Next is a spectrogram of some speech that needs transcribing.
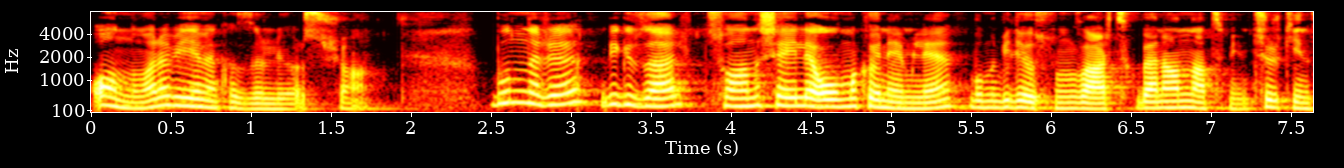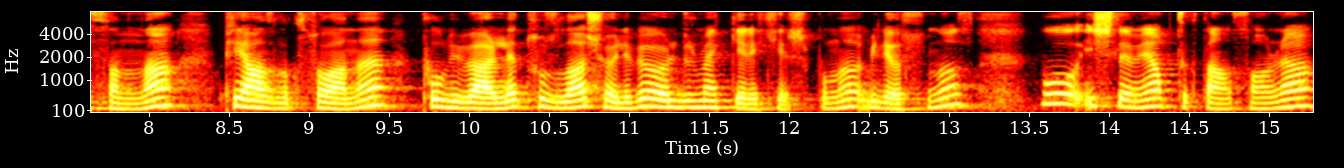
10 numara bir yemek hazırlıyoruz şu an. Bunları bir güzel soğanı şeyle olmak önemli. Bunu biliyorsunuz artık ben anlatmayayım. Türk insanına piyazlık soğanı pul biberle tuzla şöyle bir öldürmek gerekir. Bunu biliyorsunuz. Bu işlemi yaptıktan sonra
